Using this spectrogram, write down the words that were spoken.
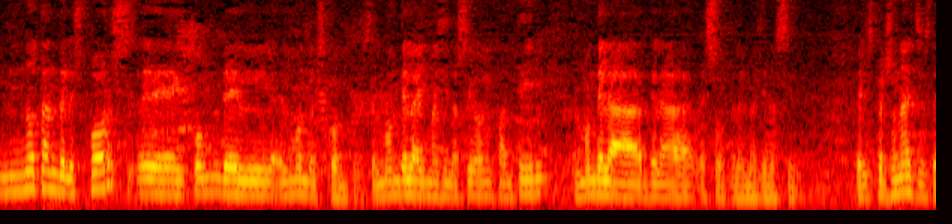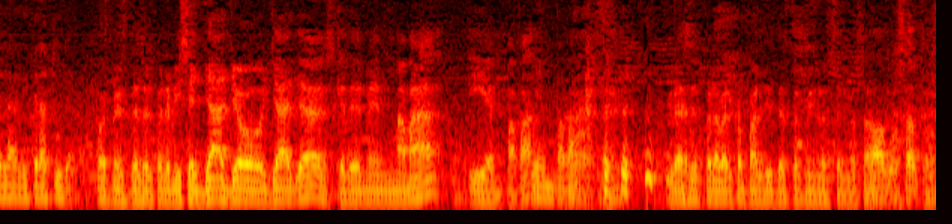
no tant de l'esports eh, com del el món dels contes, el món de la imaginació infantil, el món de la, de la, eso, de la imaginació, dels personatges de la literatura. Pues més desesperem i ser iaio, iaia, ens quedem en mamà i en papà. I en papà. Eh, eh? Gràcies per haver compartit estos minuts amb nosaltres. A vosaltres.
